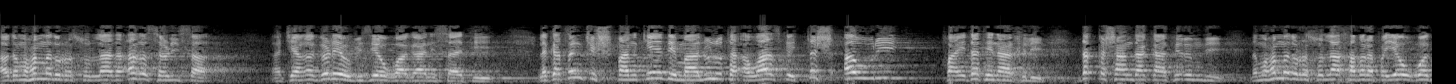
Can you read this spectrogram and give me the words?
او د محمد رسول الله د هغه سړی سره چې هغه ګړې او بيزي او غواګانې ساتي لکه څنګه چې شپنکې د مالونو ته आवाज کوي تش اوري فائدہ ته نه اخلي د قشان دا کافرم دي د محمد رسول الله خبره په یو غوږ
